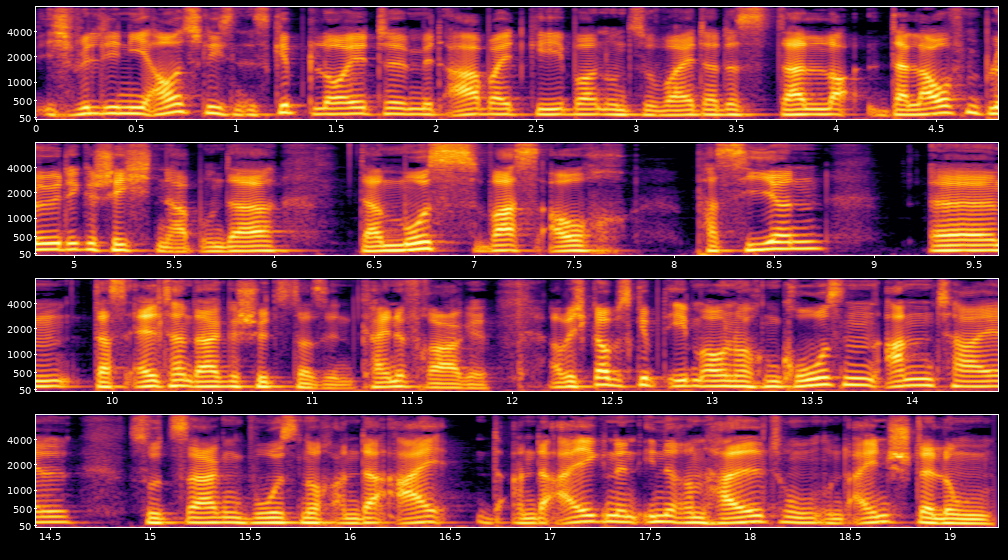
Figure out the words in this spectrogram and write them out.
ich will die nie ausschließen, es gibt Leute mit Arbeitgebern und so weiter, das, da, da laufen blöde Geschichten ab und da, da muss was auch passieren, ähm, dass Eltern da geschützter sind, keine Frage. Aber ich glaube, es gibt eben auch noch einen großen Anteil sozusagen, wo es noch an der, an der eigenen inneren Haltung und Einstellung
